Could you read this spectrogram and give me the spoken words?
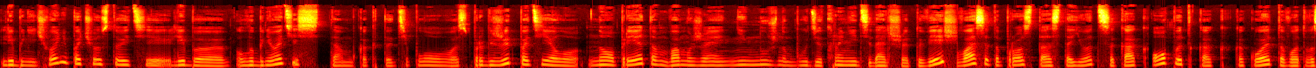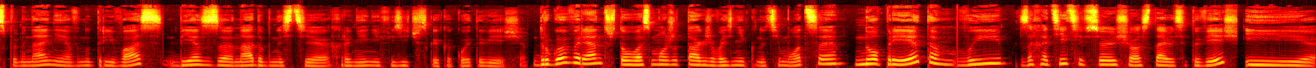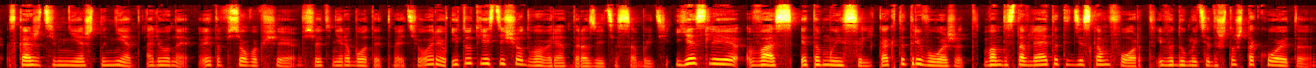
либо ничего не почувствуете, либо улыбнетесь, там как-то тепло у вас пробежит по телу, но при этом вам уже не нужно будет хранить дальше эту вещь. У вас это просто остается как опыт, как какое-то вот воспоминание внутри вас без надобности хранения физической какой-то вещи. Другой вариант, что у вас может также возникнуть эмоция, но при этом вы захотите все еще оставить эту вещь, вещь и скажете мне, что нет, Алена, это все вообще, все это не работает, твоя теория. И тут есть еще два варианта развития событий. Если вас эта мысль как-то тревожит, вам доставляет это дискомфорт, и вы думаете, да что ж такое-то?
